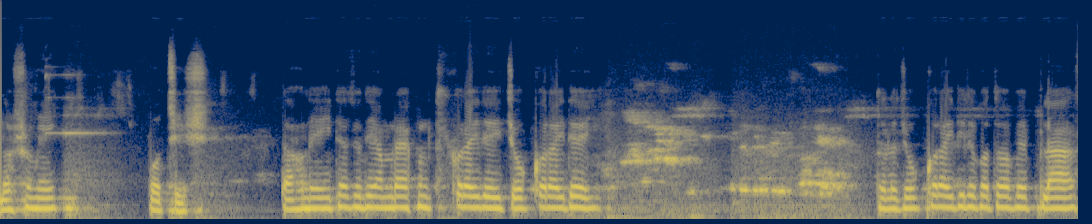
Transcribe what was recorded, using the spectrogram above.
দশমিক পঁচিশ। তাহলে এইটা যদি আমরা এখন কি করাই দেই? যোগ করাই দেই। তাহলে যোগ করাই দিলে কত হবে? প্লাস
